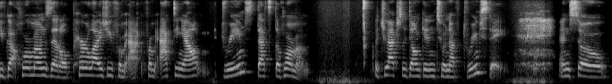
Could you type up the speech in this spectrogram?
You've got hormones that'll paralyze you from from acting out dreams. That's the hormone. But you actually don't get into enough dream state. And so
